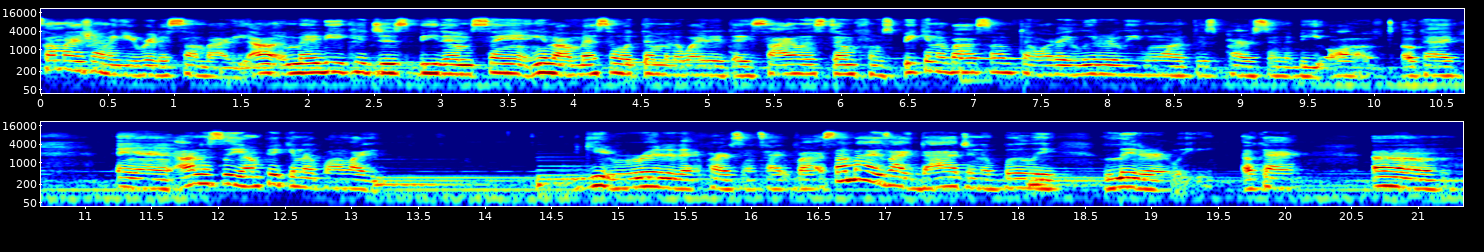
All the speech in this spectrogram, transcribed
somebody trying to get rid of somebody. I, maybe it could just be them saying, you know, messing with them in a way that they silence them from speaking about something, or they literally want this person to be offed. Okay, and honestly, I'm picking up on like get rid of that person type vibe. Somebody's like dodging a bullet, literally. Okay. Um.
